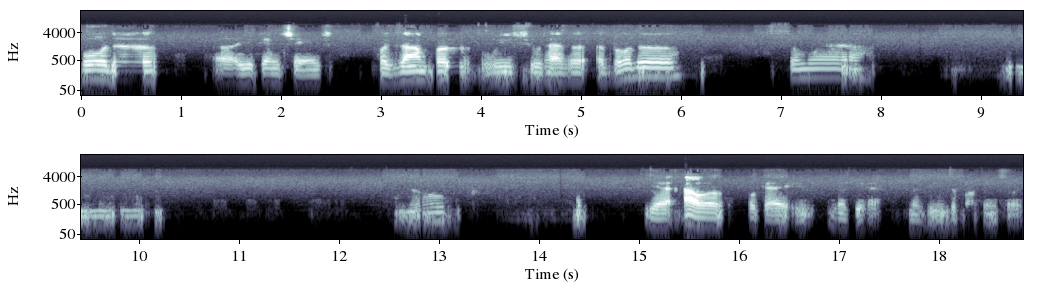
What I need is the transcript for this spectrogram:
border, uh, you can change, for example, we should have a, a border somewhere. Mm, no. Yeah, our, okay, maybe, maybe in the bottom, sorry.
